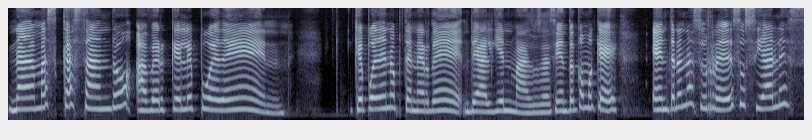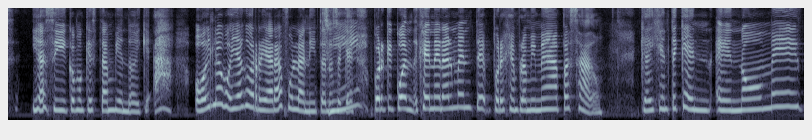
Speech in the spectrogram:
nada más cazando a ver qué le pueden, qué pueden obtener de, de alguien más. O sea, siento como que entran a sus redes sociales y así como que están viendo de que, ah, hoy le voy a gorrear a fulanito, no sé qué. Porque cuando, generalmente, por ejemplo, a mí me ha pasado que hay gente que eh, no me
